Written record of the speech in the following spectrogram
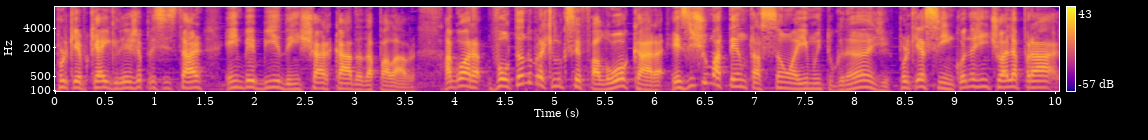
por quê? Porque a igreja precisa estar embebida, encharcada da palavra. Agora, voltando para aquilo que você falou, cara, Existe uma tentação aí muito grande, porque assim, quando a gente olha para a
